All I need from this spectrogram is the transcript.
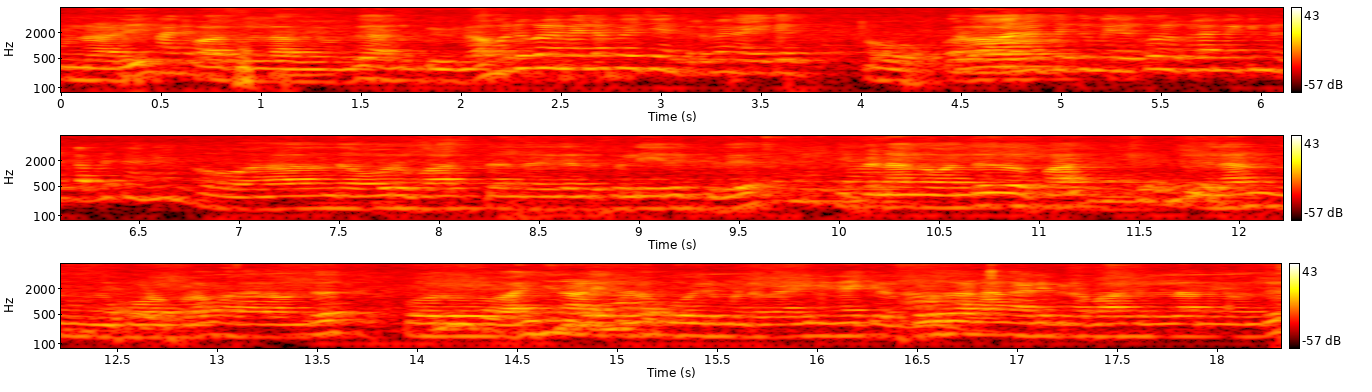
முன்னாடி பார்சல் எல்லாமே வந்து அனுப்பிவிடலாம் ஒரு கிழமையில போய் சேர்ந்துருவேன் இது ஓ ஒரு அதாவது வாரத்துக்கும் இருக்கு ஒரு கிழமைக்கும் இருக்கு அப்படி தானே ஓ அதாவது அந்த ஒரு பாஸ்ட் அந்த இதுன்னு சொல்லி இருக்குது. இப்போ நாங்கள் வந்து பாஸ் இதெல்லாம் போட போகிறோம் அதில் வந்து ஒரு அஞ்சு நாளைக்குள்ளே போயிடும்ன்ற மாதிரி நினைக்கிறேன் கூடுதலாக நாங்கள் அனுப்பின பாஸ்டல் எல்லாமே வந்து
